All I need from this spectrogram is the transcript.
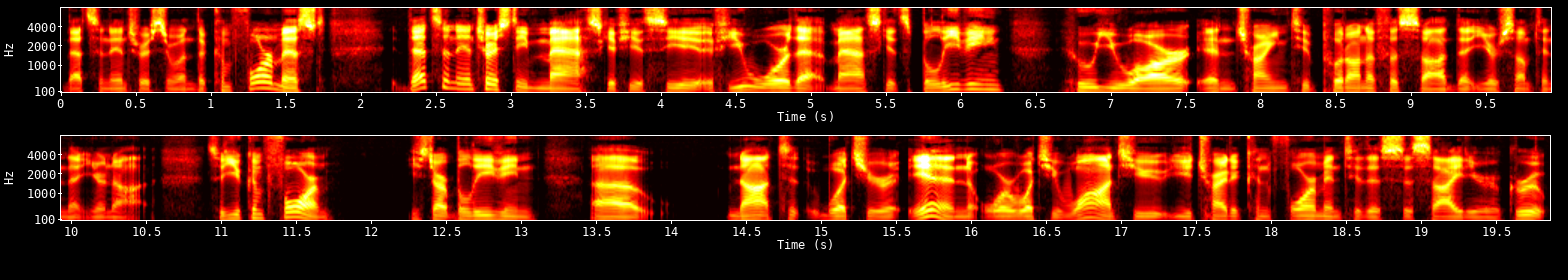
That's an interesting one. The conformist. That's an interesting mask. If you see, if you wore that mask, it's believing who you are and trying to put on a facade that you're something that you're not. So you conform you start believing uh, not what you're in or what you want. You you try to conform into this society or group.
